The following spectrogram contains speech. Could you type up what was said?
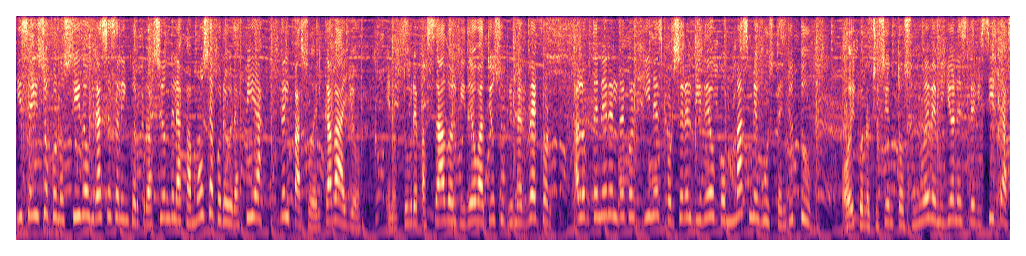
y se hizo conocido gracias a la incorporación de la famosa coreografía del paso del caballo. En octubre pasado el video batió su primer récord al obtener el récord Guinness por ser el video con más me gusta en YouTube. Hoy con 809 millones de visitas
